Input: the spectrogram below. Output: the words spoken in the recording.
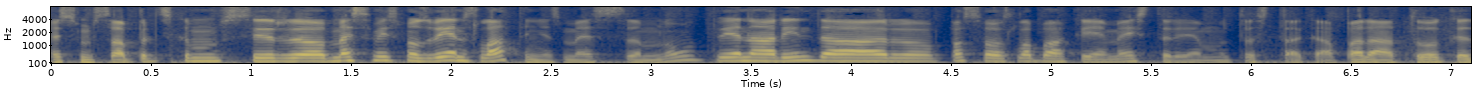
esmu sapratis, ka mums ir, mēs esam vismaz vienas latiņas. Mēs esam nu, vienā rindā ar pasaules labākajiem meistariem. un Tas tā kā parāda to, ka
